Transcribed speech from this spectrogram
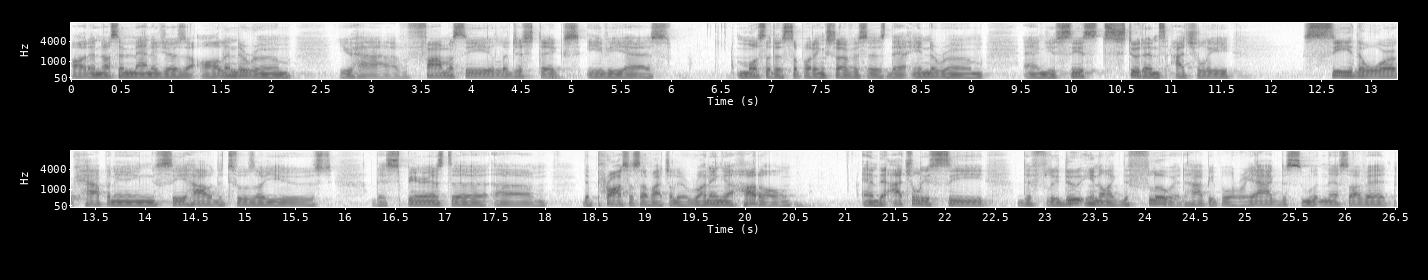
all the nursing managers are all in the room. You have pharmacy, logistics, EVS, most of the supporting services they're in the room and you see students actually see the work happening see how the tools are used they experience the um, the process of actually running a huddle and they actually see the fluid you know like the fluid how people react the smoothness of it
